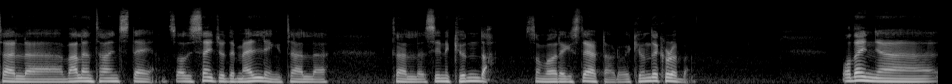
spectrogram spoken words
til uh, Valentine's Day. Så hadde de sendt ut en melding til, uh, til sine kunder som var registrert der, i kundeklubben. Og den, uh,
